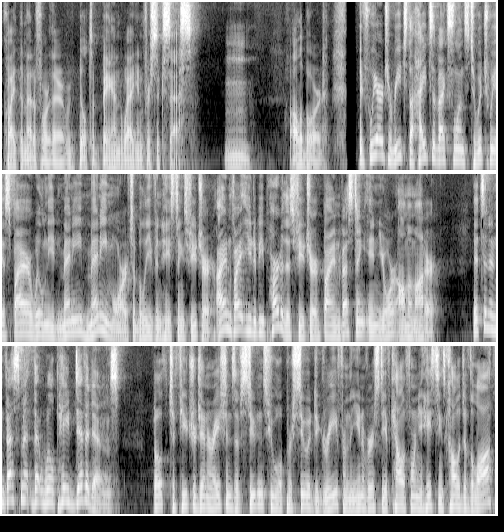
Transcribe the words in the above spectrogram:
Quite the metaphor there. We've built a bandwagon for success. Hmm. All aboard. If we are to reach the heights of excellence to which we aspire, we'll need many, many more to believe in Hastings' future. I invite you to be part of this future by investing in your alma mater. It's an investment that will pay dividends, both to future generations of students who will pursue a degree from the University of California Hastings College of the Law,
